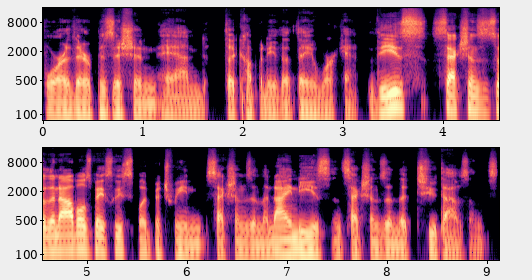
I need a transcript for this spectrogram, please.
for their position and the company that they work at. These sections, so the novel is basically split between sections in the 90s and sections in the 2000s.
